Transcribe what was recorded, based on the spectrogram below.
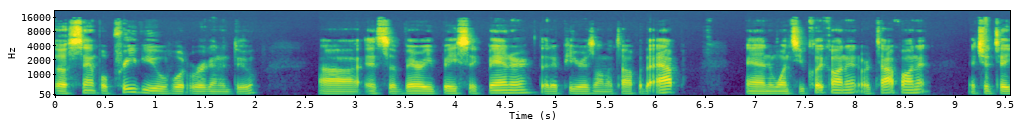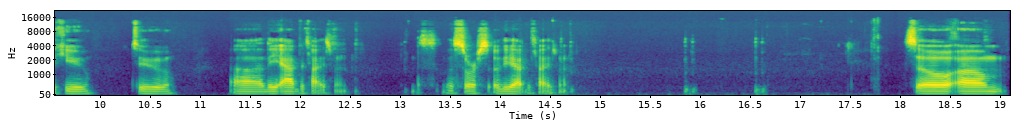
a sample preview of what we're going to do. Uh, it's a very basic banner that appears on the top of the app and once you click on it or tap on it it should take you to uh, the advertisement, the source of the advertisement. So um,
